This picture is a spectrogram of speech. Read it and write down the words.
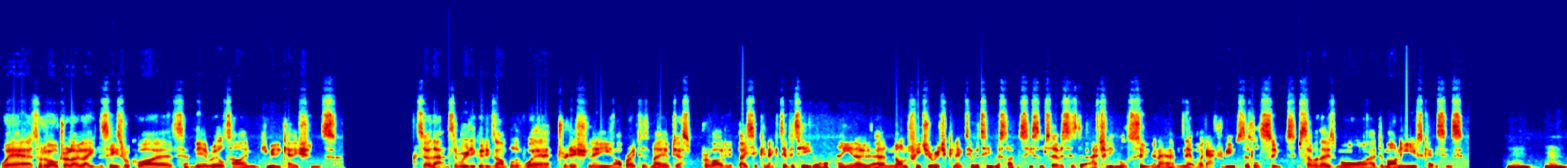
where sort of ultra low latency is required near real time communications. So that's a really good example of where traditionally operators may have just provided basic connectivity or you know non-feature rich connectivity. We're starting to see some services that actually will suit and have network attributes that'll suit some of those more uh, demanding use cases. Mm-hmm.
